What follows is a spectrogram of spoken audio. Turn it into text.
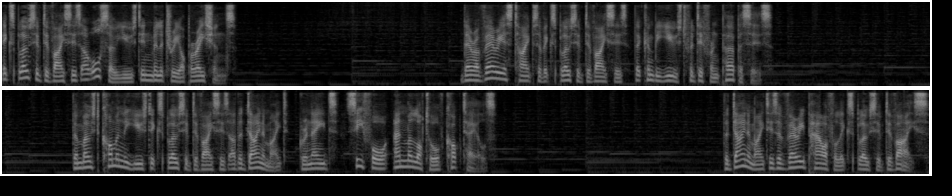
Explosive devices are also used in military operations. There are various types of explosive devices that can be used for different purposes. The most commonly used explosive devices are the dynamite, grenades, C4, and Molotov cocktails. The dynamite is a very powerful explosive device.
